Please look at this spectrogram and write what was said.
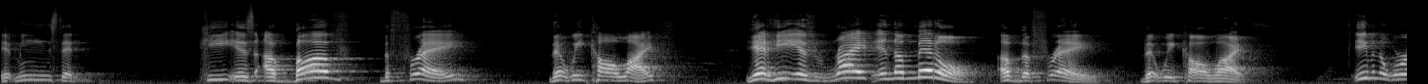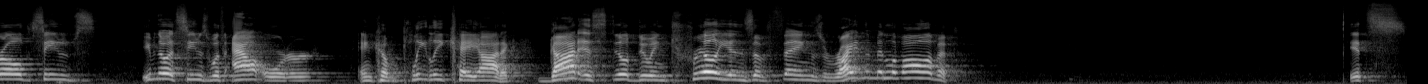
It means that he is above the fray that we call life, yet he is right in the middle of the fray that we call life. Even the world seems, even though it seems without order and completely chaotic, God is still doing trillions of things right in the middle of all of it. It's,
